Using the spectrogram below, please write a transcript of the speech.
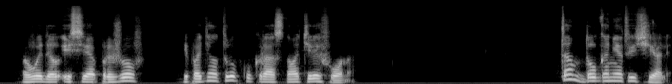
— выдал из себя Прыжов и поднял трубку красного телефона. Там долго не отвечали.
